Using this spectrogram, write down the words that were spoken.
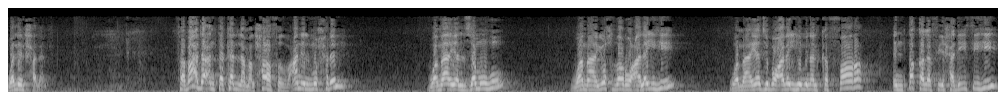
وللحلال. فبعد أن تكلم الحافظ عن المحرم وما يلزمه وما يحظر عليه وما يجب عليه من الكفارة انتقل في حديثه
